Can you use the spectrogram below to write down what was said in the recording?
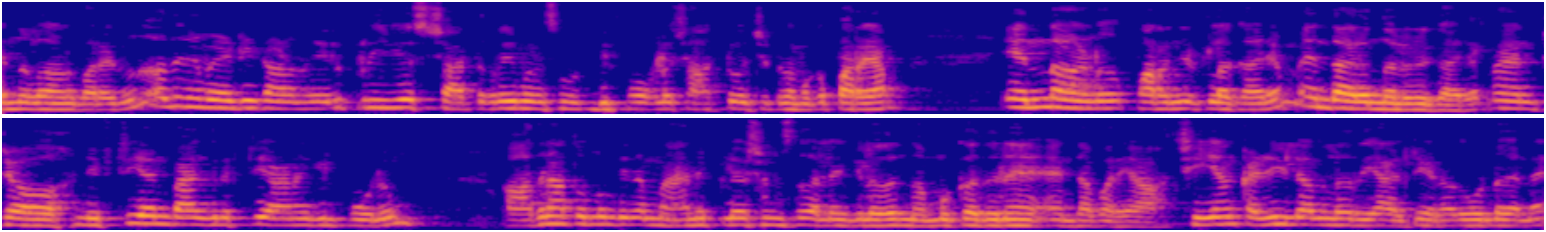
എന്നുള്ളതാണ് പറയുന്നത്. അതിന് വേണ്ടിയിട്ടാണെന്നുണ്ടെങ്കിൽ പ്രീവിയസ് ചാർട്ട് ത്രീ മന്ത്സ് ബിഫോറുള്ള ചാർട്ട് വെച്ചിട്ട് നമുക്ക് പറയാം. എന്നാണ് പറഞ്ഞിട്ടുള്ള കാര്യം. എന്തായാലും നല്ലൊരു കാര്യം. And Nifty and bank Nifty ആണെങ്കിൽ പോലും അതിനകത്തൊന്നും പിന്നെ മാനിപ്പുലേഷൻസ് അല്ലെങ്കിൽ നമുക്കതിനെ എന്താ പറയുക ചെയ്യാൻ കഴിയില്ല എന്നുള്ള റിയാലിറ്റിയാണ് അതുകൊണ്ട് തന്നെ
